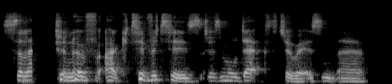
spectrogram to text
selection of activities. There's more depth to it, isn't there?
